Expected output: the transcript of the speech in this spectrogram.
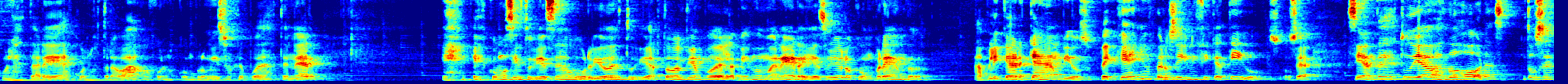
con las tareas, con los trabajos, con los compromisos que puedas tener es como si estuvieses aburrido de estudiar todo el tiempo de la misma manera y eso yo lo comprendo. Aplicar cambios pequeños pero significativos. O sea, Si antes estudiabas dos horas, entonces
